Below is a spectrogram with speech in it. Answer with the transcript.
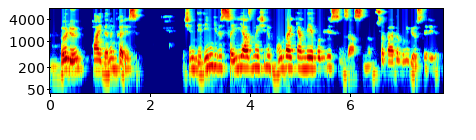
bölü paydanın karesi. Şimdi dediğim gibi sayı yazma işini buradayken de yapabilirsiniz aslında. Bu sefer de bunu gösterelim.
